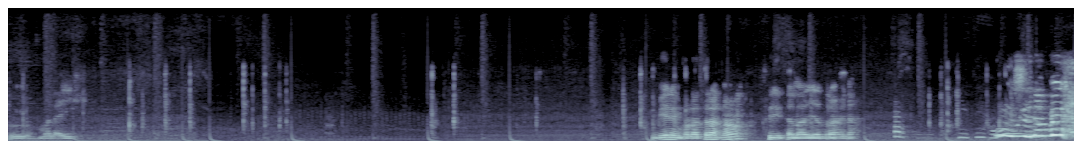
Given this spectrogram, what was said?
Uy, mal ahí. Vienen por atrás, ¿no? Sí, están ahí atrás, mirá. Sí. ¡Uy, se lo pega!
